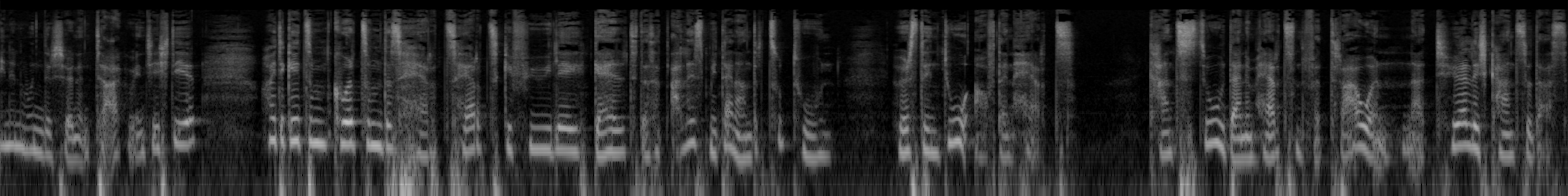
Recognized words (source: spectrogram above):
Einen wunderschönen Tag wünsche ich dir. Heute geht es um, kurz um das Herz, Herzgefühle, Geld, das hat alles miteinander zu tun. Hörst denn du auf dein Herz? Kannst du deinem Herzen vertrauen? Natürlich kannst du das.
